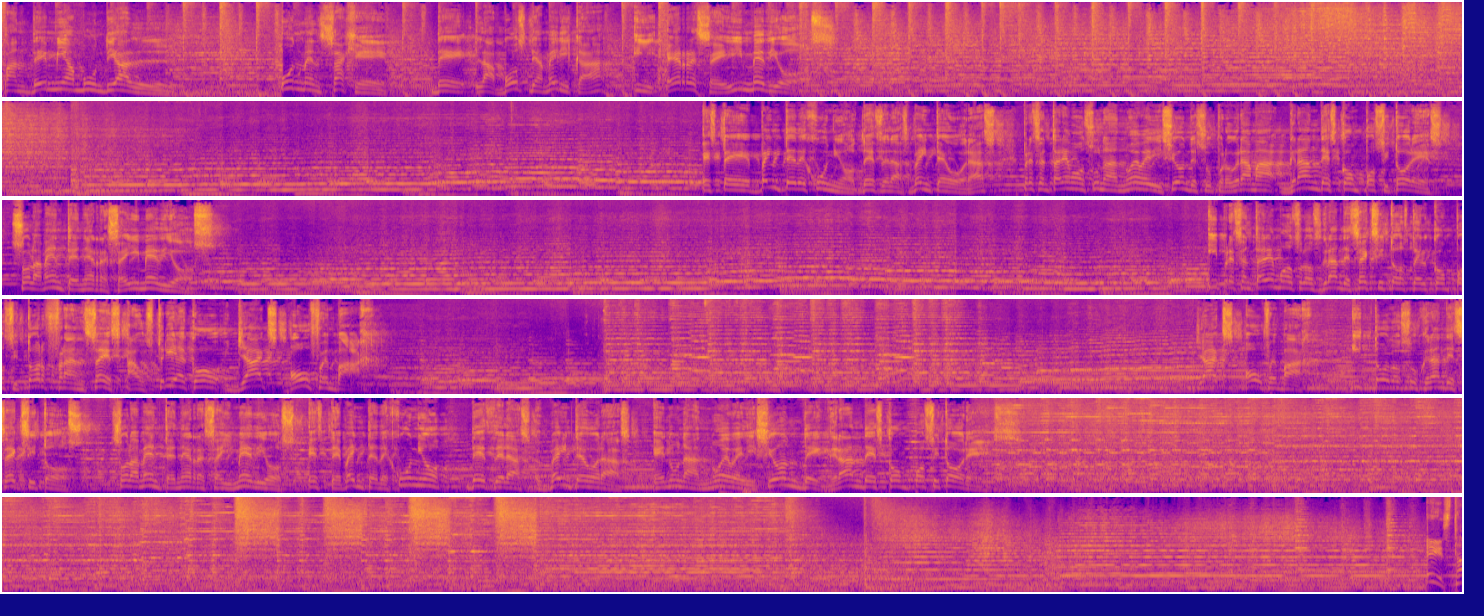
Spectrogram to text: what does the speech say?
Pandemia mundial. Un mensaje de La Voz de América y RCI Medios. Desde las 20 horas, presentaremos una nueva edición de su programa Grandes Compositores, solamente en RCI Medios. Y presentaremos los grandes éxitos del compositor francés austríaco Jacques Offenbach. Sus grandes éxitos. Solamente en R6 Medios este 20 de junio desde las 20 horas en una nueva edición de Grandes Compositores.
